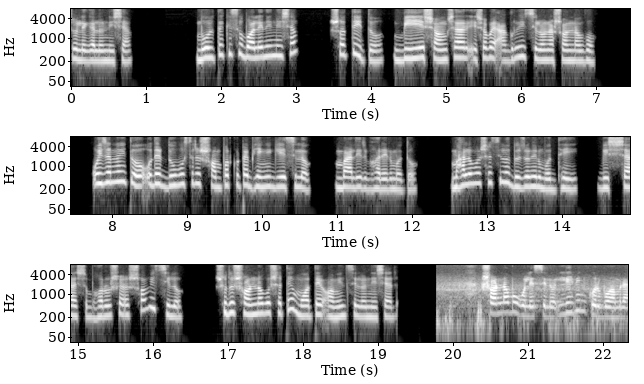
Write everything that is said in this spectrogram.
চলে গেল নিশা। বলতে কিছু বলেনি নিশা? সত্যিই তো, বিয়ে, সংসার এসবে আগ্রহী ছিল না স্বর্ণভ। ওই জন্যই তো ওদের দু বছরের সম্পর্কটা ভেঙে গিয়েছিল বালির ঘরের মতো। ভালোবাসা ছিল দুজনের মধ্যেই। বিশ্বাস, ভরসা সবই ছিল। শুধু স্বর্ণাবর সাথে মতের অমিল ছিল নেশার। স্বর্ণাবু বলেছিল, লিভ ইন করব আমরা।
